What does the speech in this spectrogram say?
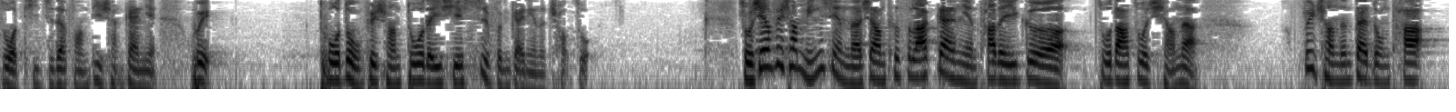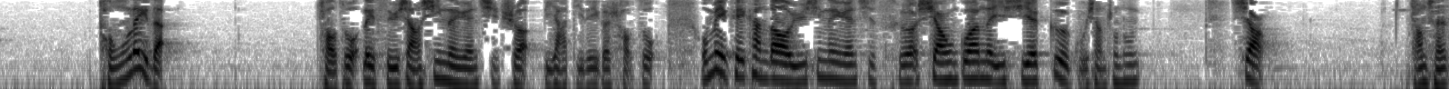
所提及的房地产概念，会拖动非常多的一些细分概念的炒作。首先非常明显的，像特斯拉概念，它的一个做大做强呢，非常能带动它同类的。炒作类似于像新能源汽车，比亚迪的一个炒作，我们也可以看到与新能源汽车相关的一些个股，像中通、像长城，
